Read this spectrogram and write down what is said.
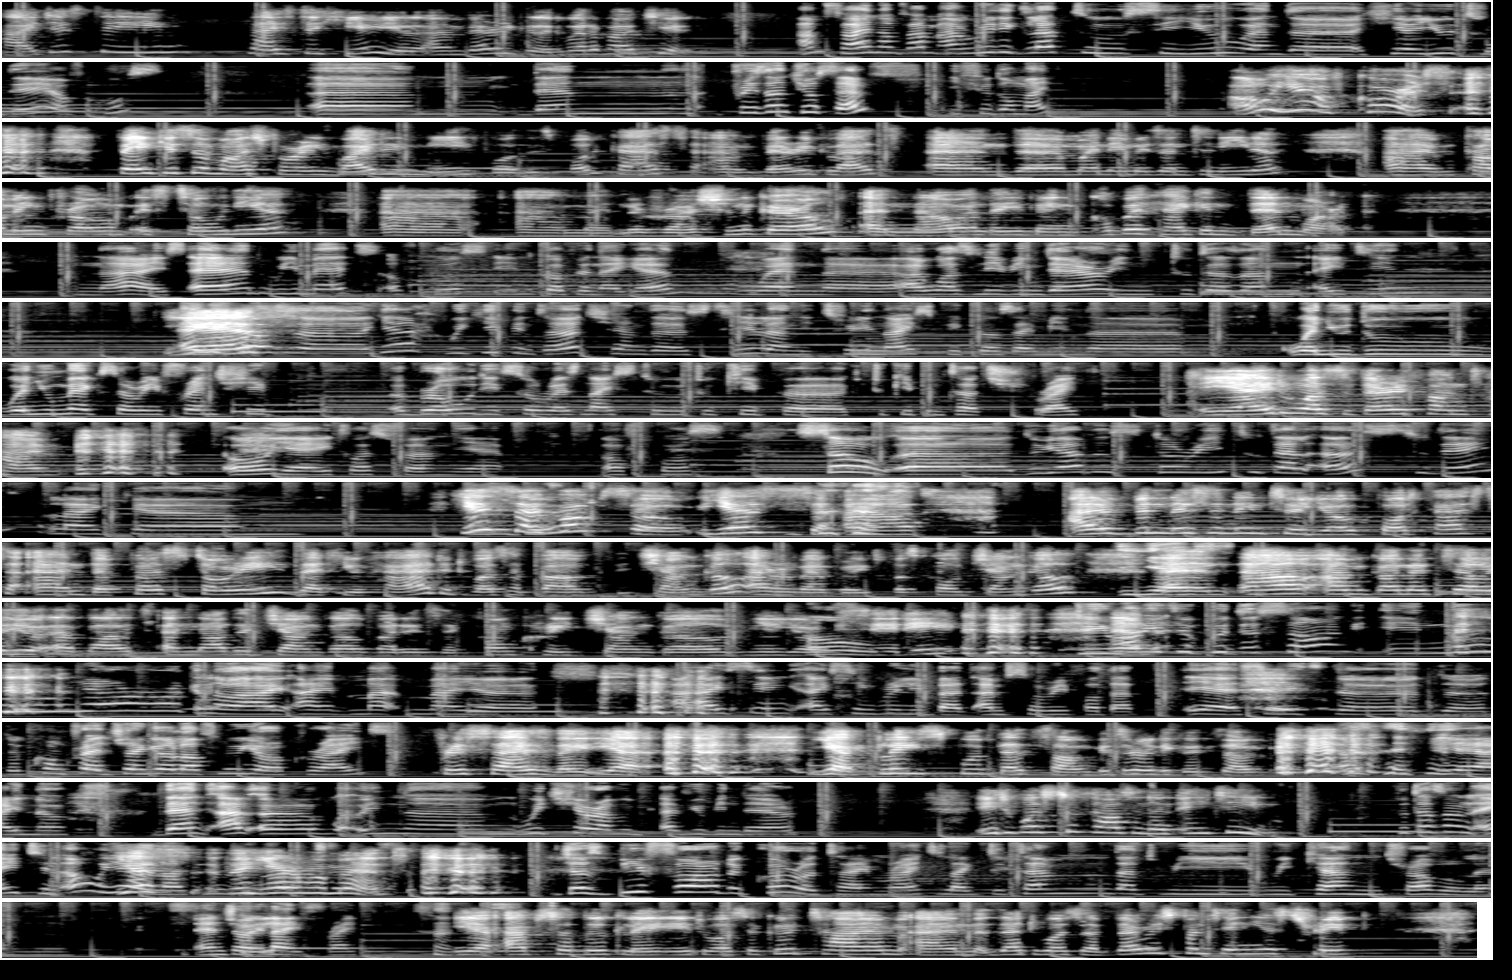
Hi, Justine. Nice to hear you. I'm very good. What about you? I'm fine. I'm fine. I'm really glad to see you and uh, hear you today, of course. Um, then present yourself, if you don't mind. Oh, yeah, of course. Thank you so much for inviting me for this podcast. I'm very glad. And uh, my name is Antonina. I'm coming from Estonia. Uh, I'm a Russian girl, and now I live in Copenhagen, Denmark. Nice. And we met, of course, in Copenhagen when uh, I was living there in 2018. Yes. was, uh, yeah, we keep in touch and uh, still, and it's really nice because I mean, um, when you do, when you make sorry friendship abroad, it's always nice to to keep uh, to keep in touch, right? Yeah, it was a very fun time. Oh yeah, it was fun. Yeah, of course. So, uh, do you have a story to tell us today? Like, um, Yes, I hope so. Yes, uh, I've been listening to your podcast, and the first story that you had it was about the jungle. I remember it was called Jungle, yes. and now I'm gonna tell you about another jungle, but it's a concrete jungle, New York Oh. City. Do you want me to put the song in New York? No, I, I, my, my uh, I, I sing, I think really bad. I'm sorry for that. Yeah, so it's the, the, the concrete jungle of New York, right? Precisely, yeah, yeah. Please put that song. It's a really good song. yeah, I know. Then, uh, uh, in um, which year have you, have you been there? it was 2018. 2018. Oh yeah, yes, like, the year we met. just before the Coro time, right? Like the time that we we can travel and enjoy life, right? yeah, absolutely. It was a good time, and that was a very spontaneous trip.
